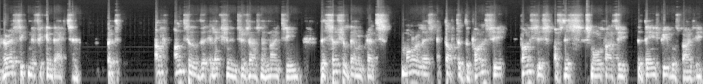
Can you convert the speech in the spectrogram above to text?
a very significant actor. But up until the election in 2019, the Social Democrats more or less adopted the policy policies of this small party, the Danish People's Party,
